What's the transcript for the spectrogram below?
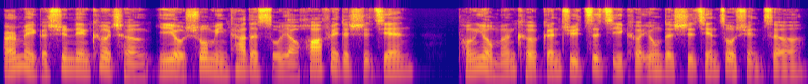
而每个训练课程也有说明它的所要花费的时间。朋友们可根据自己可用的时间做选择，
